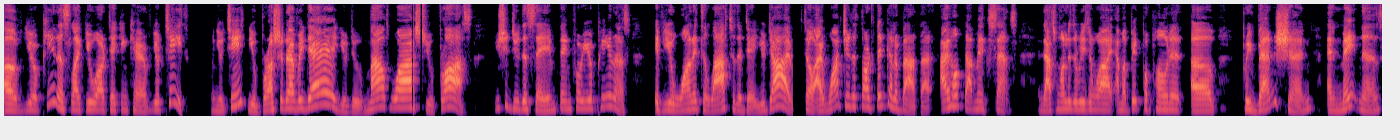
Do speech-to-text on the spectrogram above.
of your penis like you are taking care of your teeth. When you teeth, you brush it every day, you do mouthwash, you floss. You should do the same thing for your penis if you want it to last to the day you die. So I want you to start thinking about that. I hope that makes sense. And that's one of the reasons why I'm a big proponent of prevention and maintenance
